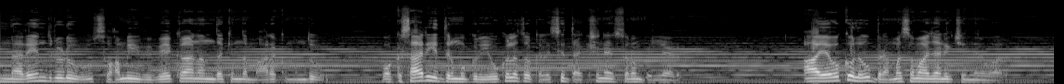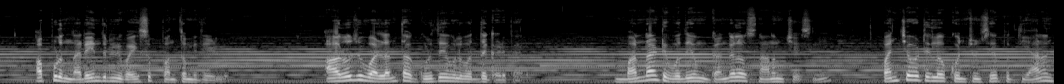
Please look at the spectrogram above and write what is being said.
నరేంద్రుడు స్వామి వివేకానంద కింద మారకముందు ఒకసారి ఇద్దరు ముగ్గురు యువకులతో కలిసి దక్షిణేశ్వరం వెళ్ళాడు. ఆ యువకులు బ్రహ్మ సమాజానికి చెందినవారు. అప్పుడు నరేంద్రుని వయసు పంతొమ్మిదేళ్ళు. ఆ రోజు వాళ్ళంతా గురుదేవుల వద్ద గడిపారు. మర్నాటి ఉదయం గంగలో స్నానం చేసి పంచవటిలో కొంచెం సేపు ధ్యానం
